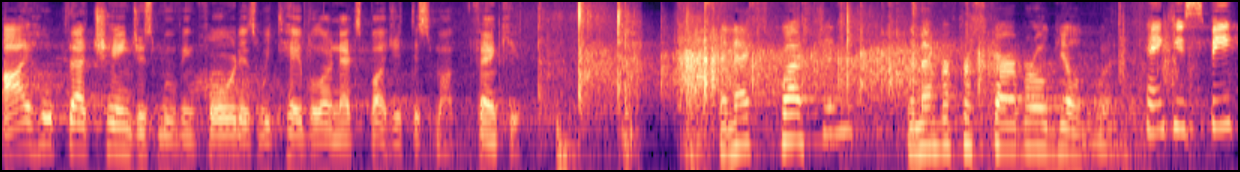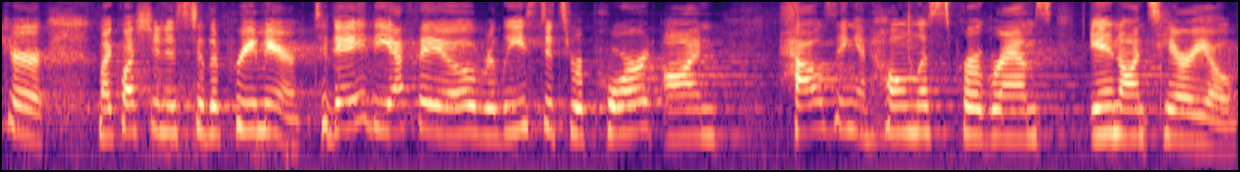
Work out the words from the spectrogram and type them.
I hope that changes moving forward as we table our next budget this month. Thank you. The next question, the member for Scarborough-Guildwood. Thank you, Speaker. My question is to the Premier. Today, the FAO released its report on housing and homeless programs in Ontario.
